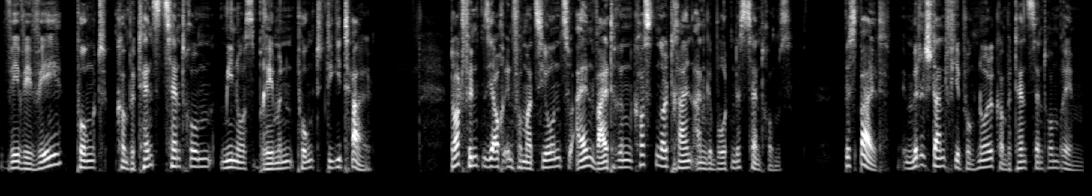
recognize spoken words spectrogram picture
www.kompetenzzentrum-bremen.digital. Dort finden Sie auch Informationen zu allen weiteren kostenneutralen Angeboten des Zentrums. Bis bald im Mittelstand 4.0 Kompetenzzentrum Bremen.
